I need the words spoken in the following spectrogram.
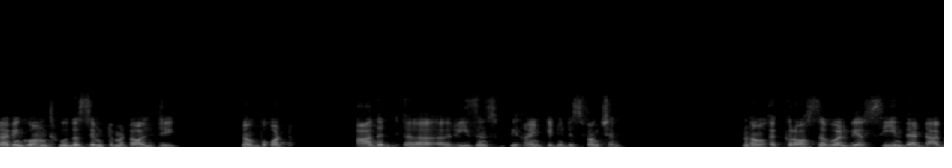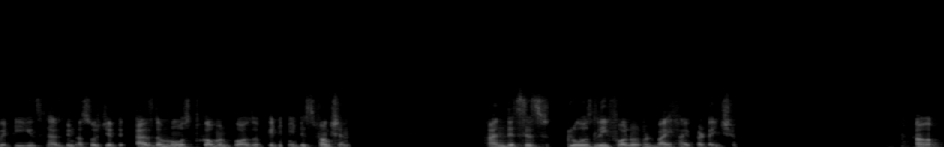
having gone through the symptomatology, now what are the uh, reasons behind kidney dysfunction? Now, across the world, we have seen that diabetes has been associated as the most common cause of kidney dysfunction. And this is closely followed by hypertension. Now,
